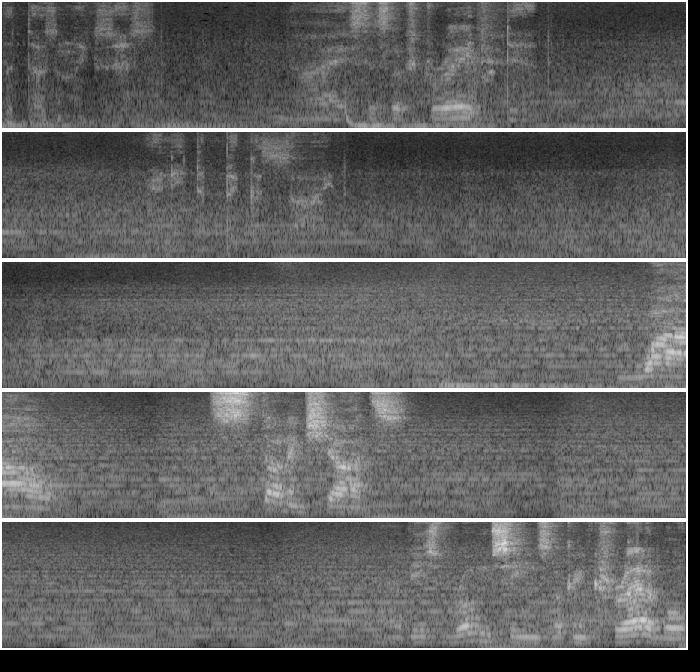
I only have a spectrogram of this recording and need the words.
that doesn't exist. Nice, this looks great. Never did. You need to pick a side. Wow. Stunning shots. Uh, these Rome scenes look incredible.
